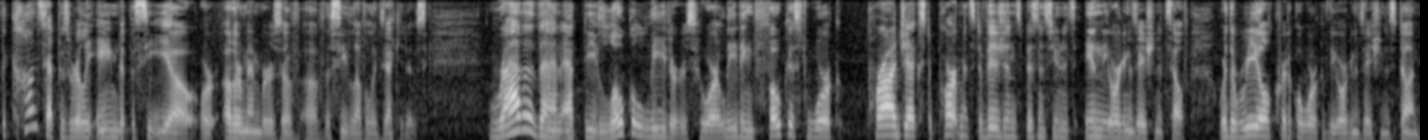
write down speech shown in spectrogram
the concept was really aimed at the CEO or other members of, of the C-level executives, rather than at the local leaders who are leading focused work projects, departments, divisions, business units in the organization itself, where the real critical work of the organization is done,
